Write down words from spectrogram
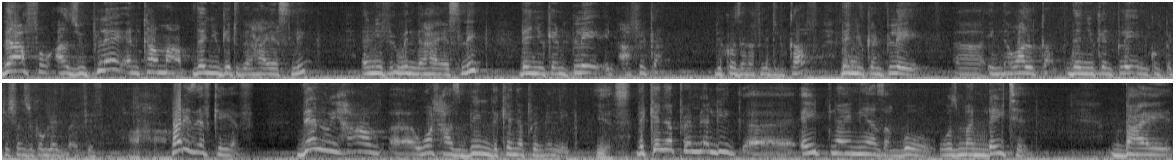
Therefore, as you play and come up, then you get to the highest league, and if you win the highest league, then you can play in Africa because they're affiliated to CAF. Then you can play uh, in the World Cup. Then you can play in competitions recognized by FIFA. That is FKF. Then we have uh, what has been the Kenya Premier League. Yes. The Kenya Premier League, uh, eight, nine years ago, was mandated by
